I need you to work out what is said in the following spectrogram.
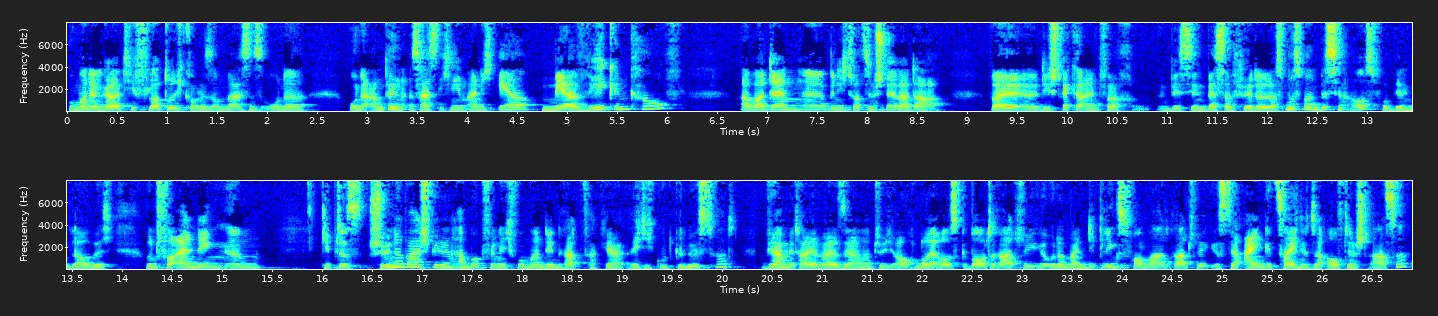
wo man dann relativ flott durchkommt. Das ist auch meistens ohne ohne Ampeln. Das heißt, ich nehme eigentlich eher mehr Weg in Kauf, aber dann äh, bin ich trotzdem schneller da, weil äh, die Strecke einfach ein bisschen besser führt. Also das muss man ein bisschen ausprobieren, glaube ich. Und vor allen Dingen ähm, gibt es schöne Beispiele in Hamburg, finde ich, wo man den Radverkehr richtig gut gelöst hat. Wir haben hier teilweise ja natürlich auch neu ausgebaute Radwege oder mein Lieblingsformat Radweg ist der eingezeichnete auf der Straße.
